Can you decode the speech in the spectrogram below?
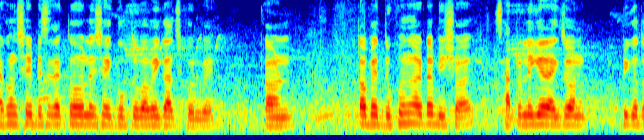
এখন সে বেঁচে থাকতে হলে সে গুপ্তভাবেই কাজ করবে। কারণ তবে দুঃখজনক একটা বিষয়, ছাত্রলীগের একজন বিগত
